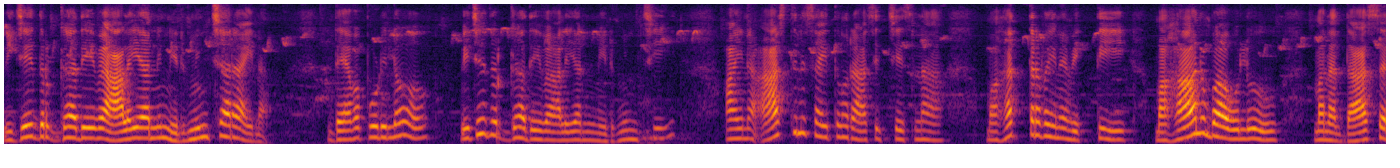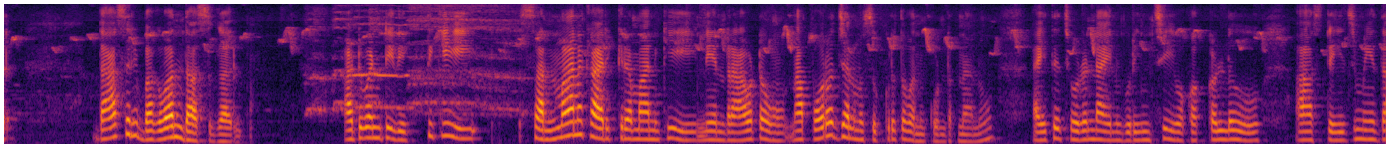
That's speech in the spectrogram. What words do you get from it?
విజయదుర్గాదేవి ఆలయాన్ని నిర్మించారు ఆయన? దేవపూడిలో విజయదుర్గాదేవి ఆలయాన్ని నిర్మించి ఆయన ఆస్తిని సైతం రాసిచ్చేసిన మహత్తరమైన వ్యక్తి మహానుభావులు మన దాసర్ దాసరి భగవాన్ దాసు గారు అటువంటి వ్యక్తికి సన్మాన కార్యక్రమానికి నేను రావటం నా పూర్వజన్మ సుకృతం అనుకుంటున్నాను. అయితే చూడండి ఆయన గురించి ఒక్కొక్కళ్ళు ఆ స్టేజ్ మీద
